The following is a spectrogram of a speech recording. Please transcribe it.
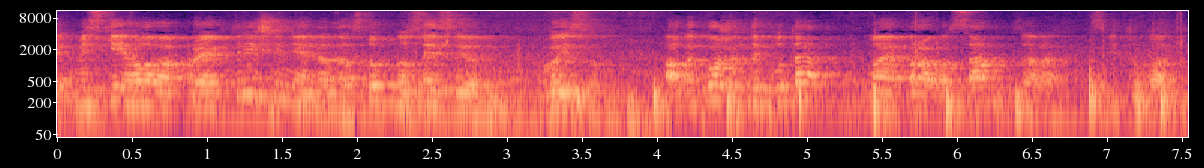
як міський голова, проєкт рішення і на наступну сесію висуну. Але кожен депутат має право сам зараз звітувати.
